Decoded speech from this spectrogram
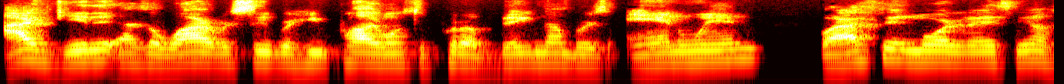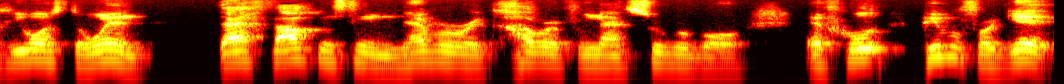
I get it as a wide receiver. He probably wants to put up big numbers and win. But I think more than anything else, he wants to win. That Falcons team never recovered from that Super Bowl. If who, people forget,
